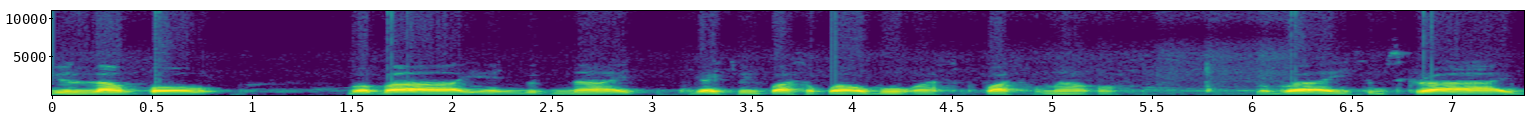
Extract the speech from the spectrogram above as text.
Yun lang po. Bye-bye and good night. Guys, may pasok pa ako bukas. Pasok na ako. Bye-bye. Subscribe.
